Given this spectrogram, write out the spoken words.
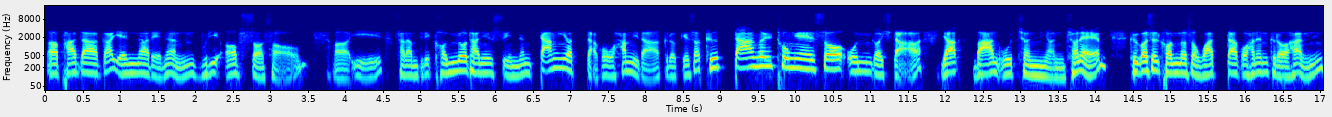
어, 바다가 옛날에는 물이 없어서 어, 이 사람들이 건너 다닐 수 있는 땅이었다고 합니다. 그렇게 해서 그 땅을 통해서 온 것이다. 약 15,000년 전에 그것을 건너서 왔다고 하는 그러한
